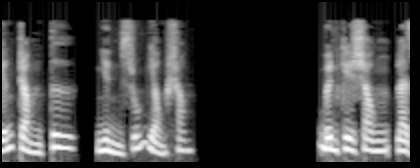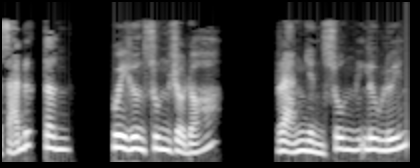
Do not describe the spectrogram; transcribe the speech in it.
vẫn trầm tư nhìn xuống dòng sông. Bên kia sông là xã Đức Tân, quê hương Xuân rồi đó. Rạng nhìn Xuân lưu luyến.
